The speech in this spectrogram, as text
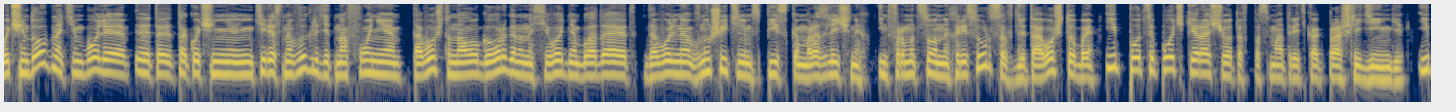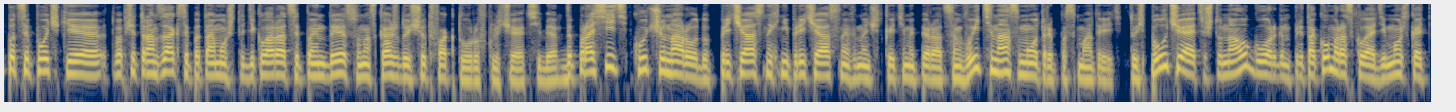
Очень удобно, тем более это так очень интересно выглядит на фоне того, что налоговые органы на сегодня обладают довольно внушительным списком различных информационных ресурсов для того, чтобы и по цепочке расчетов посмотреть, как прошли деньги, и по цепочке вообще транзакций, потому что декларации по НДС у нас каждую счет-фактуру включают в себя. Допросить кучу народу, причастных, непричастных, значит, к этим операциям, выйти на осмотры посмотреть. То есть получается, что налоговый орган при таком раскладе может сказать,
